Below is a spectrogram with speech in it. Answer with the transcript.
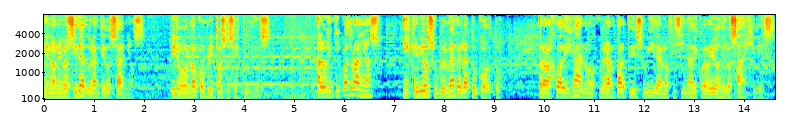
en la universidad durante dos años, pero no completó sus estudios. A los 24 años escribió su primer relato corto. Trabajó a desgano gran parte de su vida en la oficina de correos de Los Ángeles.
